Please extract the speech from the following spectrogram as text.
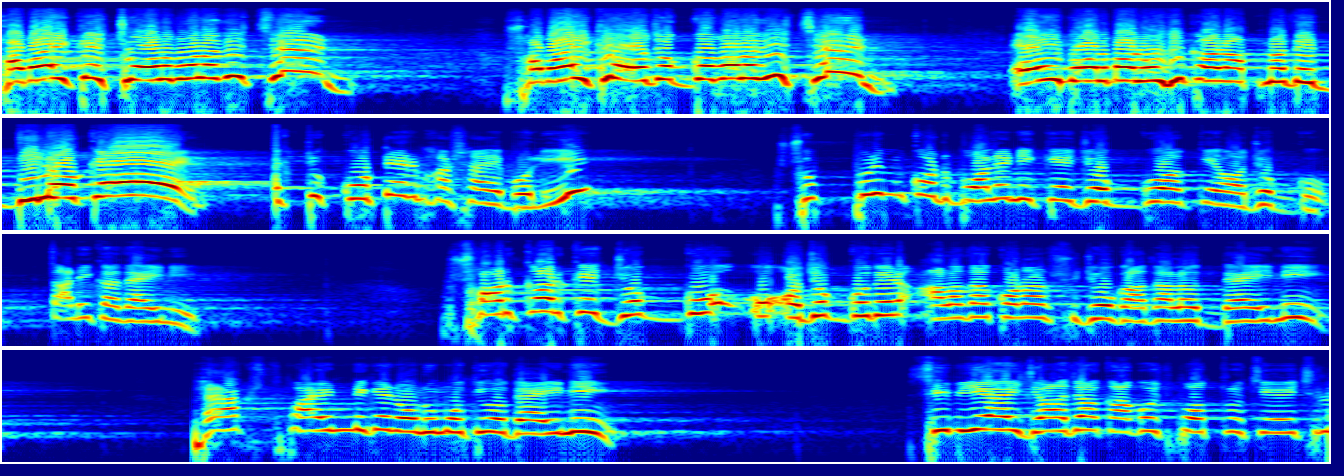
সবাইকে চোর বলে দিচ্ছেন, সবাইকে অযোগ্য বলে দিচ্ছেন। এই বলবার অধিকার আপনাদের দিল কে? একটু কোর্টের ভাষায় বলি, সুপ্রিম কোর্ট বলেনি কে যোগ্য কে অযোগ্য, তালিকা দেয়নি। সরকারকে যোগ্য ও অযোগ্যদের আলাদা করার সুযোগ আদালত দেয়নি। ফ্যাক্ট ফাইন্ডিংয়ের অনুমতিও দেয়নি। সিবিআই যা যা কাগজপত্র চেয়েছিল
